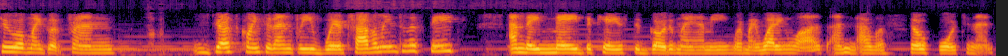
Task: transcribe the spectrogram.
two of my good friends just coincidentally were traveling to the States and they made the case to go to Miami where my wedding was. And I was so fortunate.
